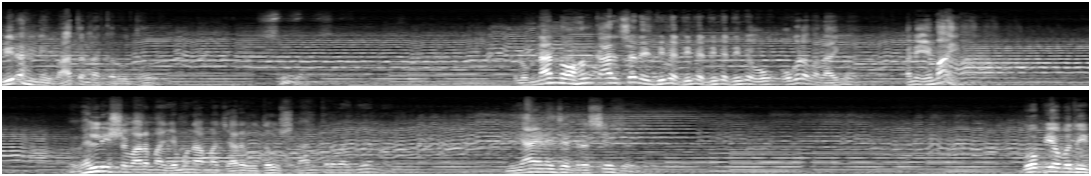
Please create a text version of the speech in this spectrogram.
વિરહની વાત ના કરું તો જ્ઞાનનો અહંકાર છે ને ધીમે ધીમે ધીમે ધીમે ઓગળવા લાગ્યો. અને એમાંય વહેલી સવારમાં યમુનામાં જ્યારે ઉદ્ધવ સ્નાન કરવા ગયા ને ત્યાં એણે જે દ્રશ્ય જોયું ગોપીઓ બધી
